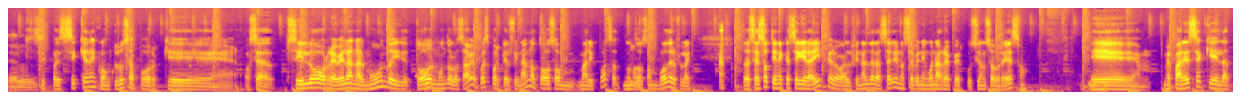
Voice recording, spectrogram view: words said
Sí, pues sí queda inconclusa porque, o sea, sí lo revelan al mundo y todo el mundo lo sabe, pues porque al final no todos son mariposas, no, todos son butterfly. Entonces eso tiene que seguir ahí, pero al final de la serie no se ve ninguna repercusión sobre eso. Eh, me parece que la,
